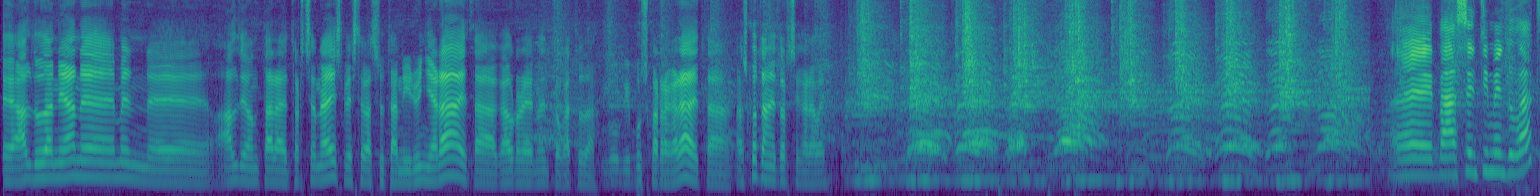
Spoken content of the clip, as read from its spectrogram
E, aldu danean hemen alde ontara etortzen naiz, beste batzutan iruñara eta gaur hemen tokatu da. Gu gipuzkoarra gara eta askotan etortzen gara bai. E, ba, sentimendu bat,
